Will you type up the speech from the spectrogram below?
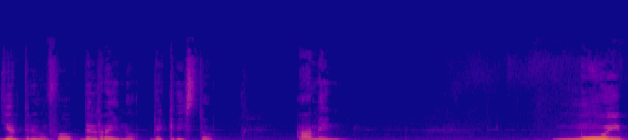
y el triunfo del reino de Cristo. Amén. Muy,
